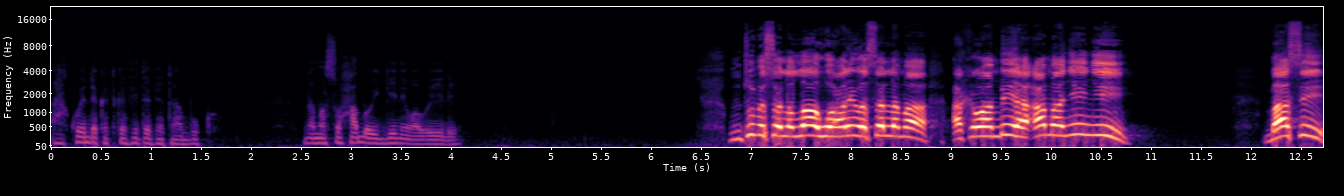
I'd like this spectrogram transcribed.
akwenda katika vita vya tabuku na masahaba wengine wawili mtume salallahu alaihi wasalama akawaambia ama nyinyi basi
